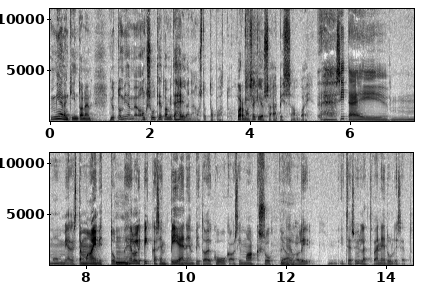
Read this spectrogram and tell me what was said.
mielenkiintoinen juttu. Onko sinulla tietoa, miten heillä nämä ostot tapahtuu? Varmaan sekin jossain appissa on vai? Äh, sitä ei mun mielestä mainittu. Mm. Heillä oli pikkasen pienempi toi kuukausimaksu. Joo. Heillä oli itse asiassa yllättävän edulliset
